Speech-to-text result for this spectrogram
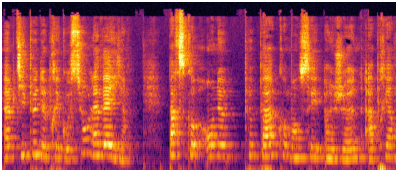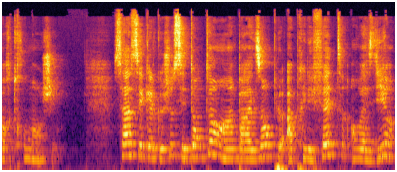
un petit peu de précaution la veille, parce qu'on ne peut pas commencer un jeûne après avoir trop mangé. Ça, c'est quelque chose, c'est tentant. Hein. Par exemple, après les fêtes, on va se dire,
